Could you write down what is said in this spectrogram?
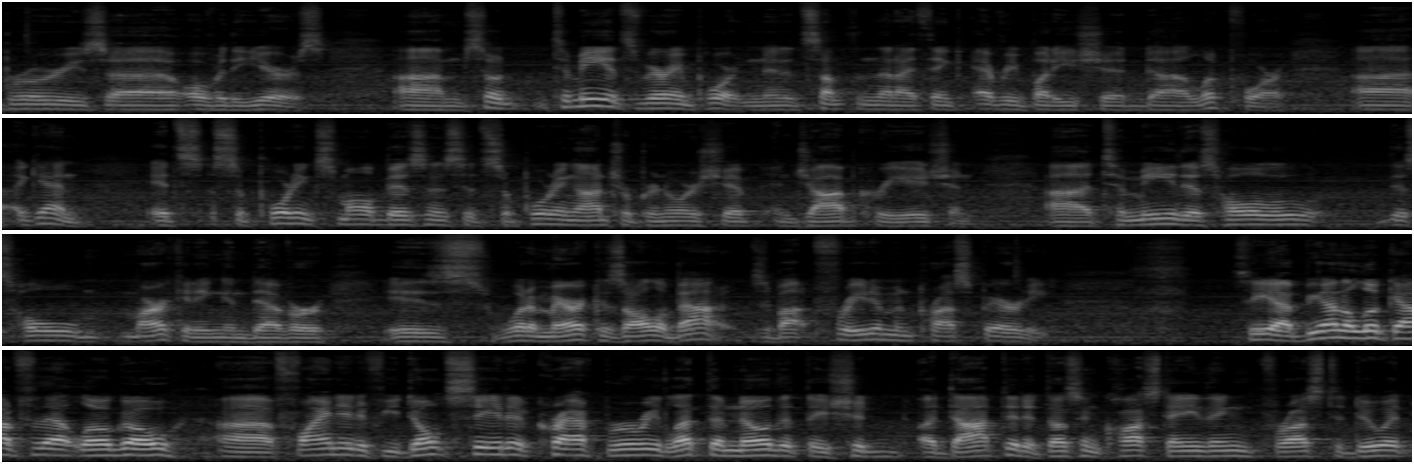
breweries uh, over the years. Um, so to me, it's very important, and it's something that I think everybody should uh, look for. Uh, again, it's supporting small business, it's supporting entrepreneurship and job creation. Uh, to me, this whole this whole marketing endeavor is what America's all about. It's about freedom and prosperity. So yeah, be on the lookout for that logo. Uh, find it. If you don't see it at Craft Brewery, let them know that they should adopt it. It doesn't cost anything for us to do it.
